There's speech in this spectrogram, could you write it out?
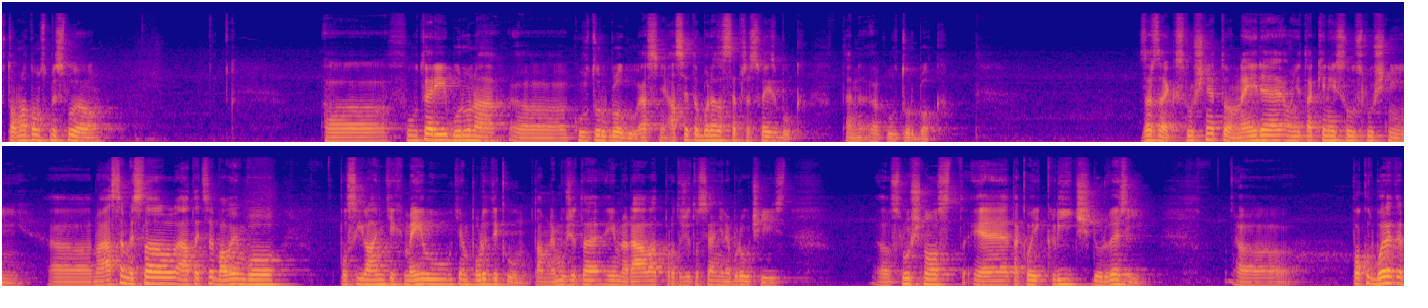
v tomhle smyslu jo. Eh, v úterý budu na eh, kulturblogu, jasně. Asi to bude zase přes Facebook, ten eh, kulturblog. Zrzek, slušně to nejde, oni taky nejsou slušní. No já jsem myslel, já teď se bavím o posílání těch mailů těm politikům. Tam nemůžete jim nadávat, protože to si ani nebudou číst. Slušnost je takový klíč do dveří. Pokud budete,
